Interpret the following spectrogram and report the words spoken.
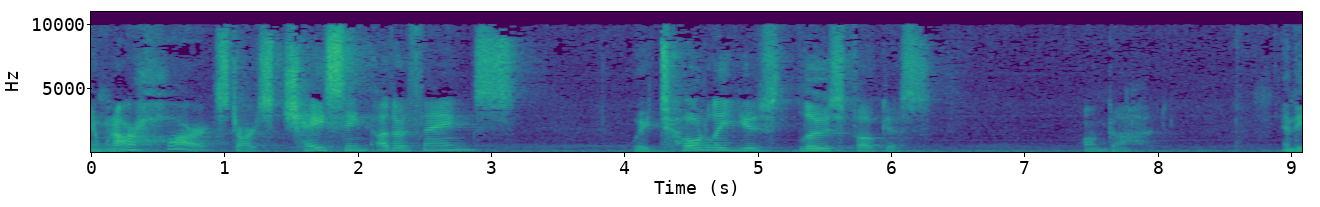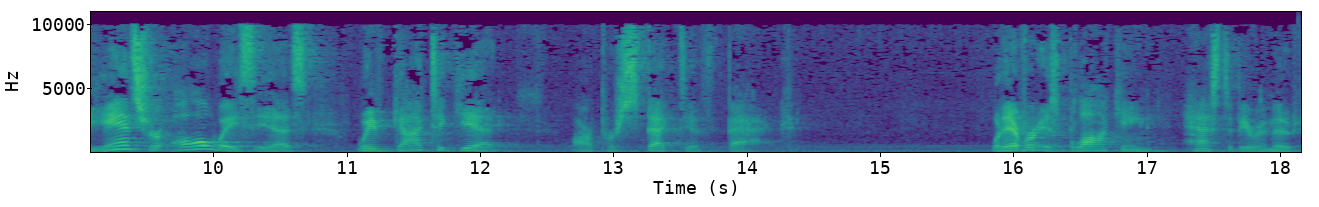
And when our heart starts chasing other things, we totally use, lose focus on God. And the answer always is we've got to get our perspective back. Whatever is blocking has to be removed.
